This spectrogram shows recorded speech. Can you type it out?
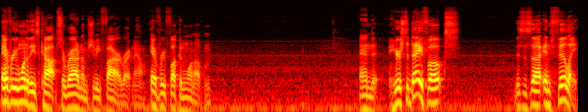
Every one of these cops around them should be fired right now. Every fucking one of them. And here's today, folks. This is uh, in Philly.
